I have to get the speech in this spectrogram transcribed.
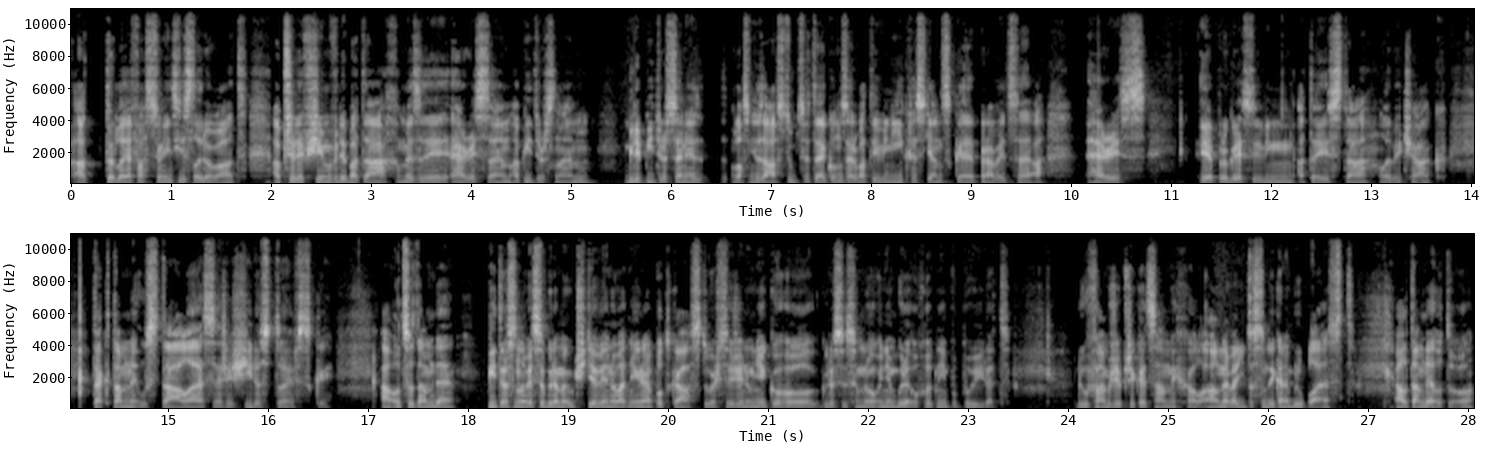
A tohle je fascinující sledovat. A především v debatách mezi Harrisem a Petersonem, kdy Peterson je vlastně zástupce té konzervativní křesťanské pravice a Harris je progresivní ateista, levičák, tak tam neustále se řeší Dostojevsky. A o co tam jde? Petersonovi se budeme určitě věnovat někde na podcastu, až se ženu někoho, kdo si se mnou o něm bude ochotný popovídat. Doufám, že překecám Michala, ale nevadí, to jsem teďka nebudu plést. Ale tam jde o to,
